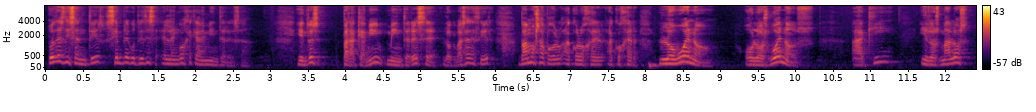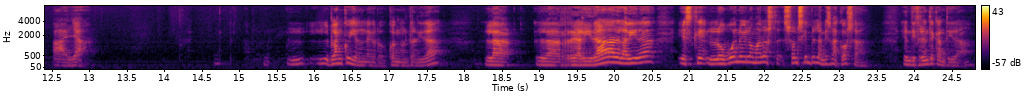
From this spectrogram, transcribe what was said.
puedes disentir siempre que utilices el lenguaje que a mí me interesa. Y entonces, para que a mí me interese lo que vas a decir, vamos a, coger, a coger lo bueno o los buenos aquí y los malos allá. El blanco y el negro, cuando en realidad la, realidad de la vida es que lo bueno y lo malo son siempre la misma cosa, en diferente cantidad.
